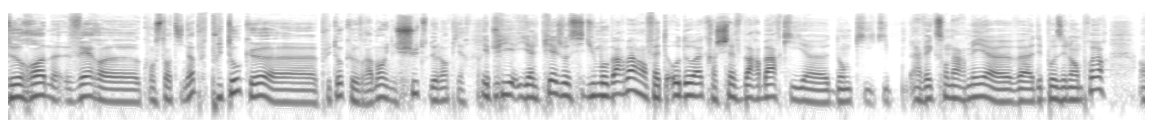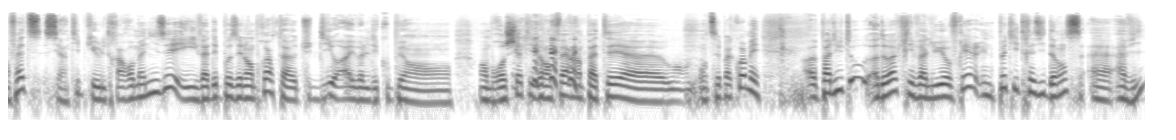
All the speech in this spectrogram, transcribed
de Rome vers euh, Constantinople plutôt que, euh, plutôt que vraiment une chute de l'Empire. Et puis il y a le piège aussi du mot barbare en fait. Odoacre, chef barbare qui euh, donc qui, qui, avec son armée euh, va déposer l'empereur. En fait, c'est un type qui est ultra romanisé et il va déposer l'empereur. Tu te dis oh, il va le découper en, en brochettes, il va en faire un pâté euh, ou on ne sait pas quoi, mais euh, pas du tout. Odoacre il va lui offrir une petite résidence euh, à vie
